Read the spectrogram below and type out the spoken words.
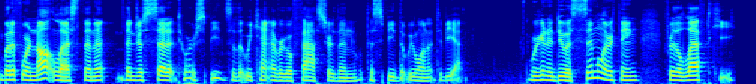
But if we're not less than it, then just set it to our speed so that we can't ever go faster than the speed that we want it to be at. We're going to do a similar thing for the left key.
